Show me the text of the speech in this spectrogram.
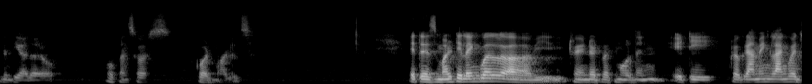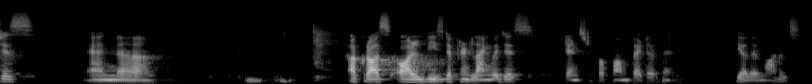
than the other open source code models. It is multilingual. Uh, we trained it with more than 80 programming languages. And uh, across all these different languages, it tends to perform better than the other models.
